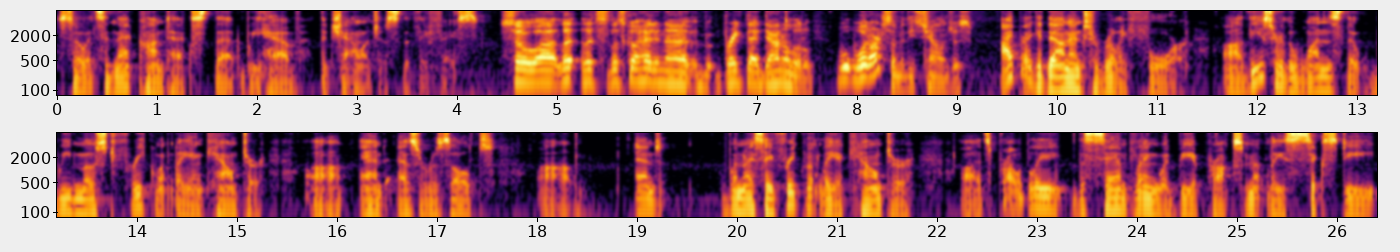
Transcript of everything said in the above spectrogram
So it's in that context that we have the challenges that they face. So uh, let, us let's, let's go ahead and uh, break that down a little. W- what are some of these challenges? I break it down into really four. Uh, these are the ones that we most frequently encounter. Uh, and as a result, uh, and when I say frequently encounter, uh, it's probably the sampling would be approximately 60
